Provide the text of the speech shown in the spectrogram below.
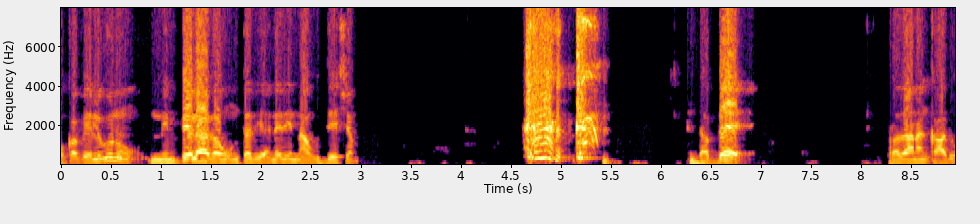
ఒక వెలుగును నింపేలాగా ఉంటుంది అనేది నా ఉద్దేశం. డబ్బే ప్రధానం కాదు.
